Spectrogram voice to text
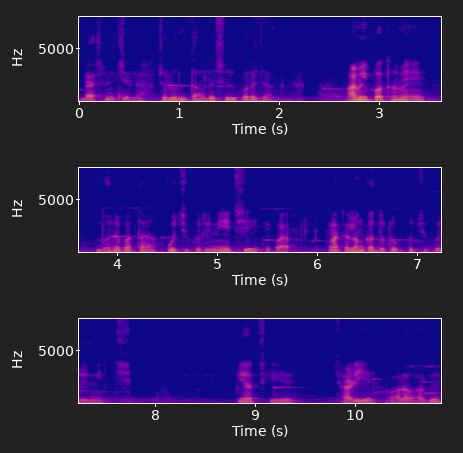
বেসন চিল্লা চলুন তাহলে শুরু করা যাক। আমি প্রথমে ধনেপাতা কুচি করে নিয়েছি, এবার কাঁচা লঙ্কা দুটো কুচি করে নিচ্ছি। পেঁয়াজকে ছাড়িয়ে ভালোভাবে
